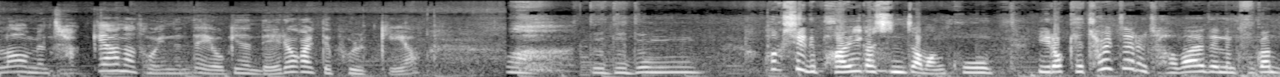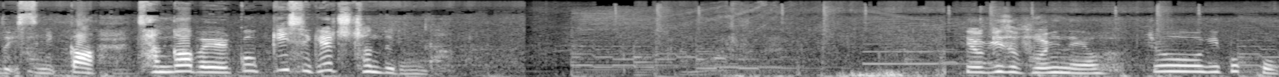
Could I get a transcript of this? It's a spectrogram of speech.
올라오면 작게 하나 더 있는데 여기는 내려갈 때 볼게요. 와, 두두둥. 확실히 바위가 진짜 많고 이렇게 철제를 잡아야 되는 구간도 있으니까 장갑을 꼭 끼시길 추천드립니다. 여기서 보이네요. 저기 폭포.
